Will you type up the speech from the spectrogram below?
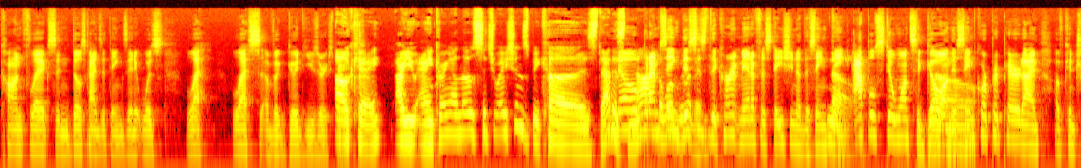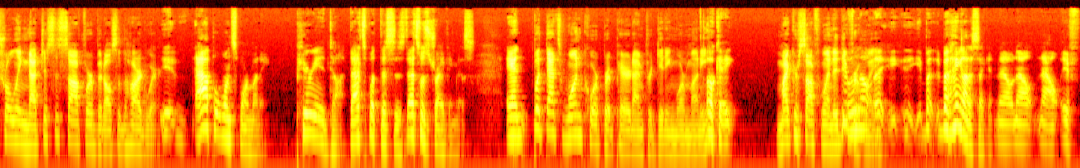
conflicts and those kinds of things, and it was less less of a good user experience. Okay, are you anchoring on those situations because that is No, but I'm saying this is the current manifestation of the same No. thing. Apple still wants to go on the same corporate paradigm of controlling not just the software but also the hardware. It- Apple wants more money. Period. Dot. That's what this is. That's what's driving this. And But that's one corporate paradigm for getting more money. okay, Microsoft went a Well, different no, way. uh, but but hang on a second. Now now now if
